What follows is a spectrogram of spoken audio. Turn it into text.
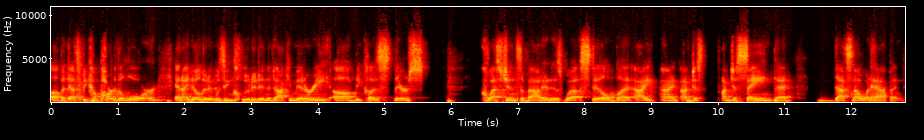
Uh, but that's become part of the lore. And I know that it was included in the documentary uh, because there's questions about it as well still. But I, I I'm just, I'm just saying that that's not what happened.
